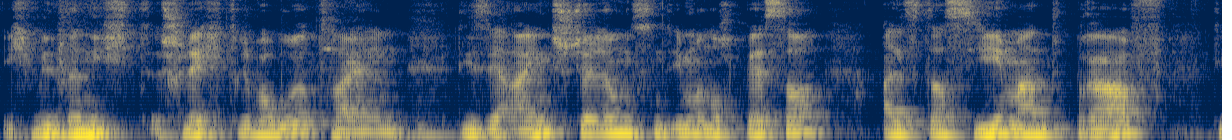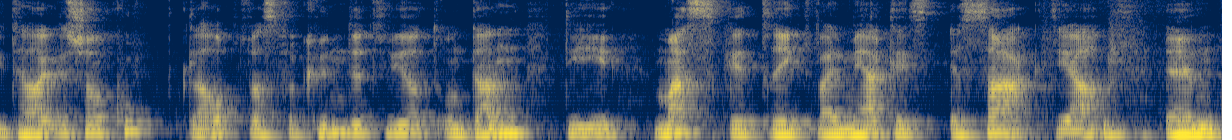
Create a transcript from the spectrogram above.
Ich will da nicht schlecht drüber urteilen. Diese Einstellungen sind immer noch besser, als dass jemand brav die Tagesschau guckt, glaubt, was verkündet wird und dann die Maske trägt, weil Merkel es sagt. Ja? Ähm,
